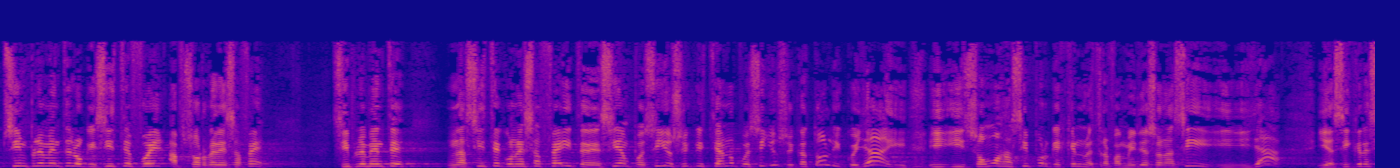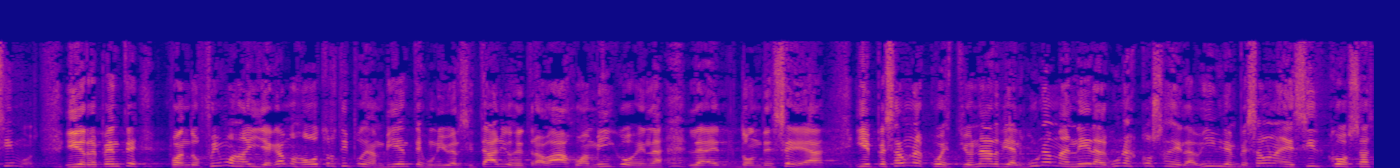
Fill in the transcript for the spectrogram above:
simplemente lo que hiciste fue absorber esa fe. Simplemente naciste con esa fe y te decían, pues sí, yo soy cristiano, pues sí, yo soy católico, y ya, y, somos así porque es que nuestra familia son así, y, ya, y así crecimos. Y de repente, cuando fuimos ahí, llegamos a otro tipo de ambientes universitarios, de trabajo, amigos, en la, donde sea, y empezaron a cuestionar de alguna manera algunas cosas de la Biblia, empezaron a decir cosas,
